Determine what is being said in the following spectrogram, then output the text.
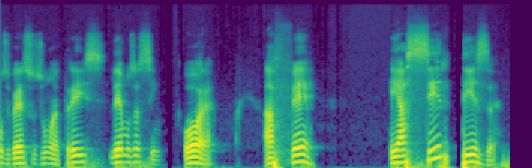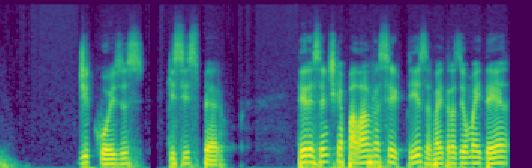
11, versos 1 a 3, lemos assim: Ora, a fé é a certeza de coisas que se esperam Interessante que a palavra certeza vai trazer uma ideia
